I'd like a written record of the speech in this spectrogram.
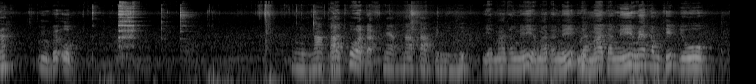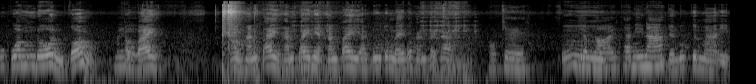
นะ อืมไปอบ อืม หน้าตาตาทอดอะ เนี่ยหน้าตาเป็นอย่างนี้ อย่ามาทางนี้ อย่ามาทางนี้ไม่อย่ามาทางนี้ แม่ทำคลิปอยู่ กูกลัวมึงโดนกล้อง ไม่เอาเห็นไป เอาหันไป หันไปเนี่ย หันไปอยากดูตรงไหนก็หันไปค่ะโอเค อืมเรียบร้อยแค่นี้นะ จะลุกขึ้นมาอีก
